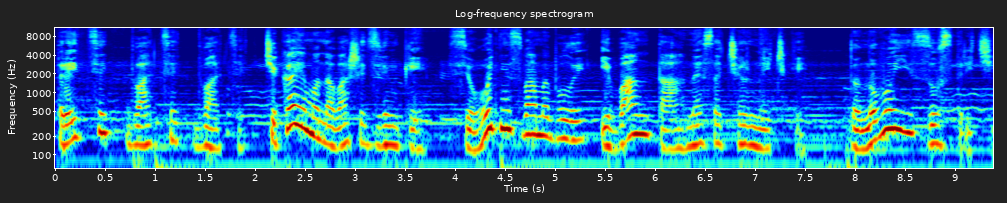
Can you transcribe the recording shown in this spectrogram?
30 20 20. Чекаємо на ваші дзвінки. Сьогодні з вами були Іван та Агнеса Чернички. До нової зустрічі!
